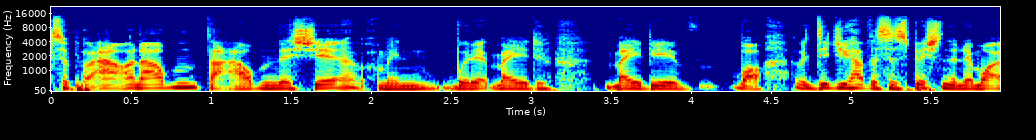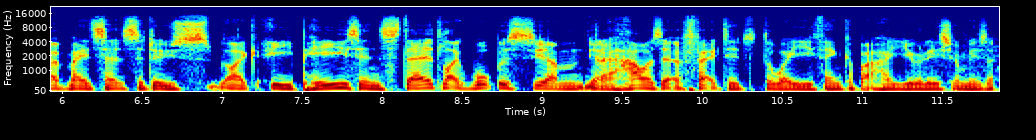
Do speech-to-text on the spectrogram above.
to put out an album, that album this year? I mean, would it made maybe, well, I mean, did you have the suspicion that it might have made sense to do like EPs instead? Like, what was, um, you know, how has it affected the way you think about how you release your music?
